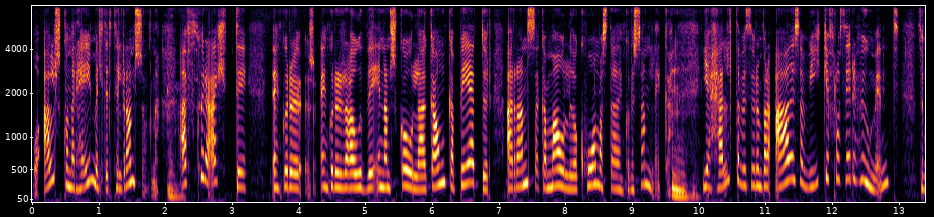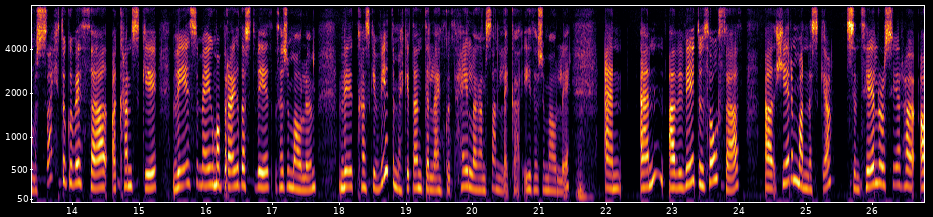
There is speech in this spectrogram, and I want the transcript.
og alls konar heimildir til rannsókna. Mm. Af hverju ætti einhverju, einhverju ráði innan skóla að ganga betur að rannsaka málið og komast að einhverju sannleika? Mm. Ég held að við þurfum bara aðeins að vika frá þeirri hugmynd, þurfum að sætt okkur við það að kannski við sem eigum að bregðast við þessu málum, við kannski vitum ekkit endilega einhvern heilagan sannleika í þessu máli en, en að við veitum þó það að hér er manneskja sem telur sér, á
